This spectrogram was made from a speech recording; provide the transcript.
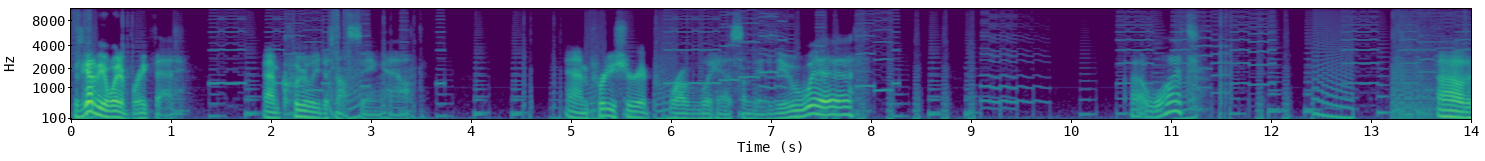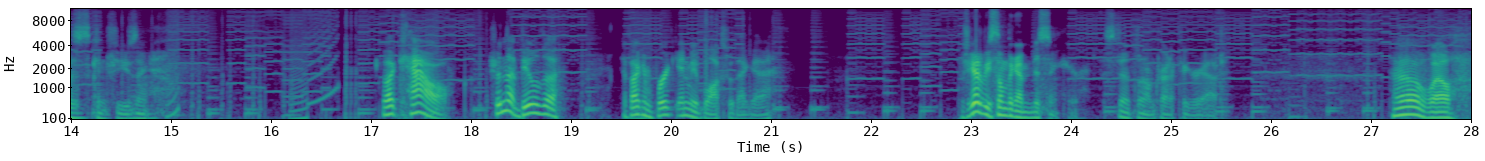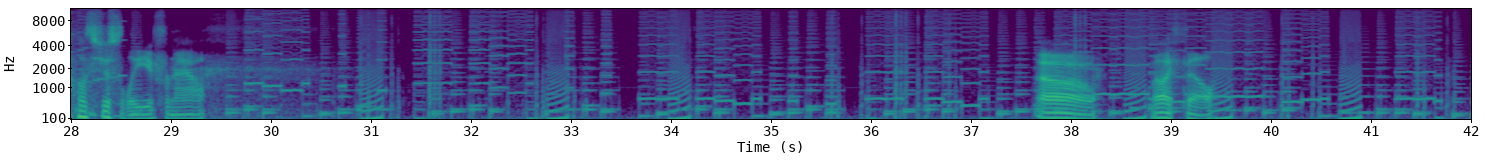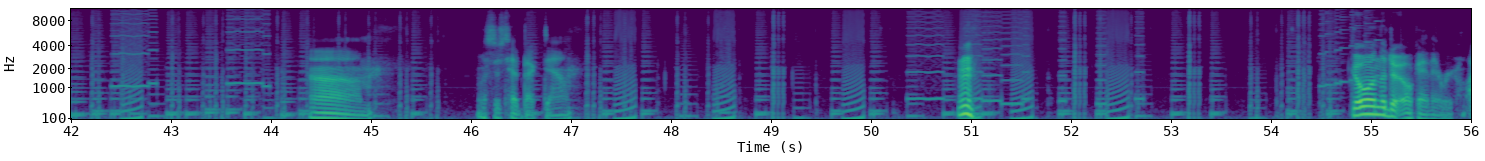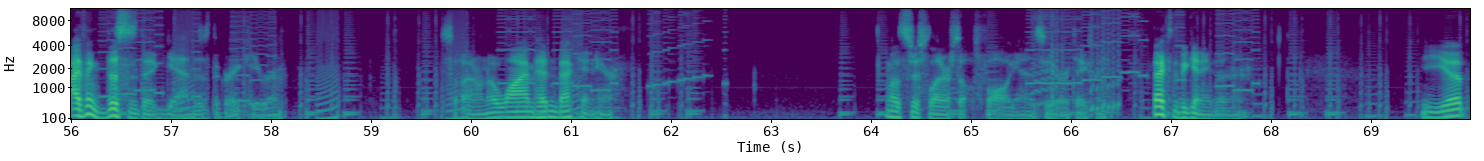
There's gotta be a way to break that. I'm clearly just not seeing I'm pretty sure it probably has something to do with... Uh, what? Oh, this is confusing. Like how? Shouldn't that be able to... If I can break enemy blocks with that guy. There's gotta be something I'm missing here. That's what I'm trying to figure out. Oh, well, let's just leave for now. I fell. Um, let's just head back down. Hmm. Go in the door. Okay, there we go. I think this is the, yeah, this is the gray key room. So I don't know why I'm heading back in here. Let's just let ourselves fall again and see where it takes me. Back to the beginning, doesn't it? Yep.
